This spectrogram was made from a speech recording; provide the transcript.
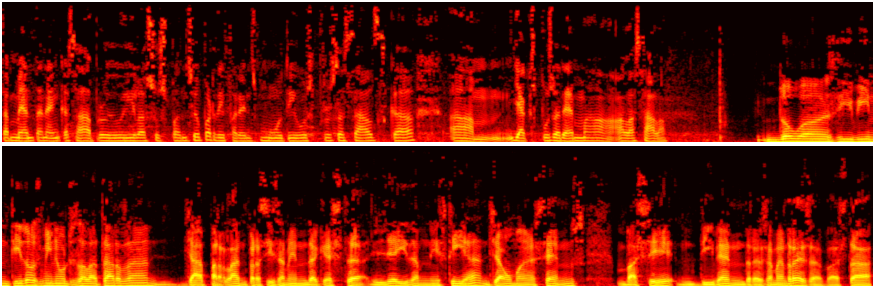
també entenem que s'ha de produir la suspensió per diferents motius processals que um, ja exposarem a, a la sala. Dues i 22 minuts de la tarda, ja parlant precisament d'aquesta llei d'amnistia, Jaume Asens va ser divendres a Manresa. Va estar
